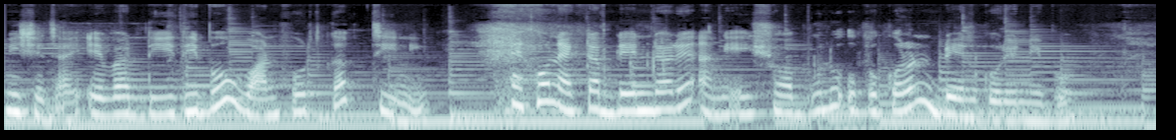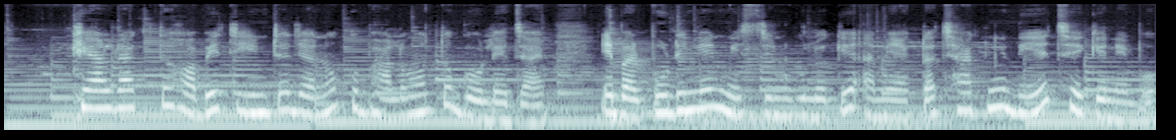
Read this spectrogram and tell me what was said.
মিশে যায়। এবার দিয়ে দিব ওয়ান ফোর্থ কাপ চিনি। এখন একটা ব্লেন্ডারে আমি এই সবগুলো উপকরণ ব্লেন্ড করে নেব। খেয়াল রাখতে হবে চিনিটা যেন খুব ভালো মতো গলে যায়। এবার পুডিংয়ের মিশ্রণগুলোকে আমি একটা ছাঁকনি দিয়ে ছেঁকে নেব।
